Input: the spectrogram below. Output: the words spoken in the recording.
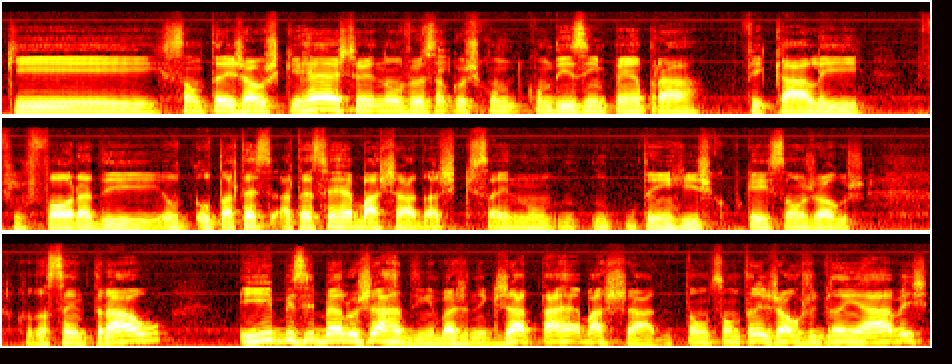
que são três jogos que restam, ele não vê essa coisa com, com desempenho para ficar ali, enfim, fora de. Ou, ou, até, até ser rebaixado. Acho que isso aí não, não tem risco, porque são jogos contra Central, Ibis e Belo Jardim. O que já está rebaixado. Então são três jogos ganháveis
